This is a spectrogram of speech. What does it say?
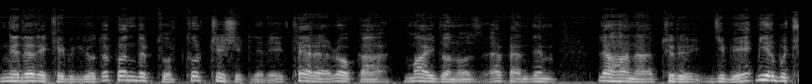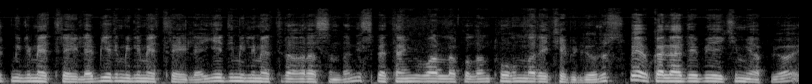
neler ekebiliyorduk? Fındık turp, turp çeşitleri, tere, roka, maydanoz, efendim lahana türü gibi 1,5 milimetre ile 1 milimetre ile 7 milimetre arasında nispeten yuvarlak olan tohumlar ekebiliyoruz. Fevkalade bir ekim yapıyor.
